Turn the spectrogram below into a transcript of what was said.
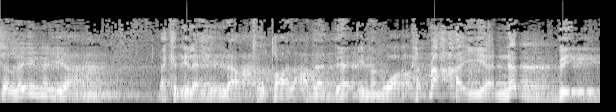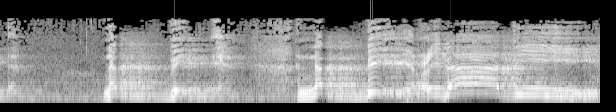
shallaynayaan laakiin ilaahay laabtuu taalacdaa daa'iman waa ka dhahaya nabbi nabbi nabbi cibaadii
